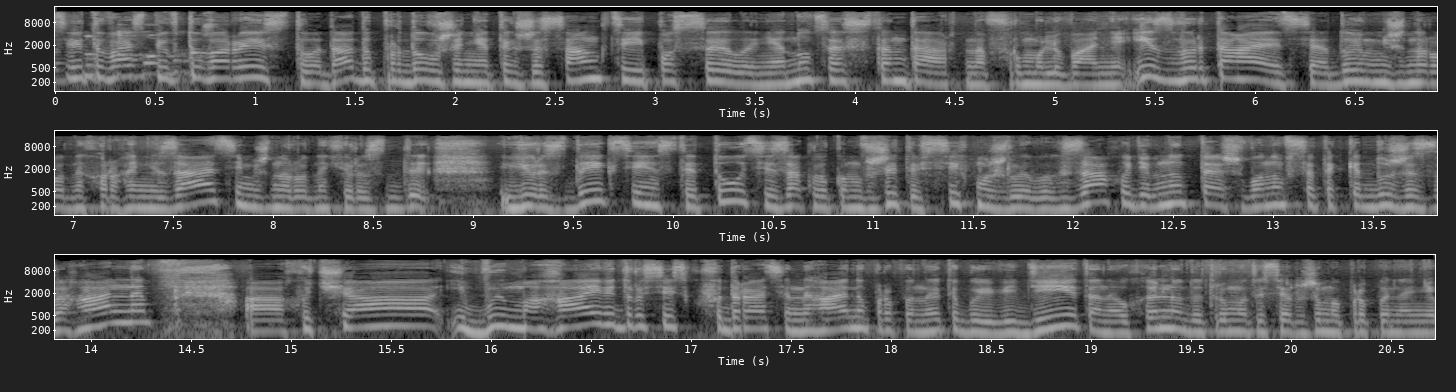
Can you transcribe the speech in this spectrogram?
Е, світове співтовариство да, до продовження тих же санкцій і посилення. Ну це стандартне формулювання. І звертається до міжнародних організацій, міжнародних юрисди... юрисдикцій, інституцій, закликом вжити всіх можливих заходів. Ну теж воно все таки дуже загальне. А, хоча і вимагає від Російської Федерації негайно припинити бойові дії та неухильно дотримуватися режиму припинення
